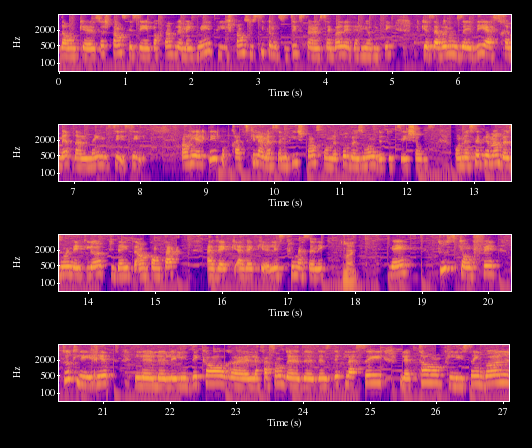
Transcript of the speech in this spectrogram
Donc, euh, ça, je pense que c'est important de le maintenir. Puis, je pense aussi, comme tu dis, que c'est un symbole d'intériorité, puis que ça va nous aider à se remettre dans le même. C'est, en réalité, pour pratiquer la maçonnerie, je pense qu'on n'a pas besoin de toutes ces choses. On a simplement besoin d'être là puis d'être en contact avec, avec l'esprit maçonnique. Ouais. Mais tout ce qu'on fait, tous les rites, les décors, euh, la façon de, de, se déplacer, le temple, les symboles,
